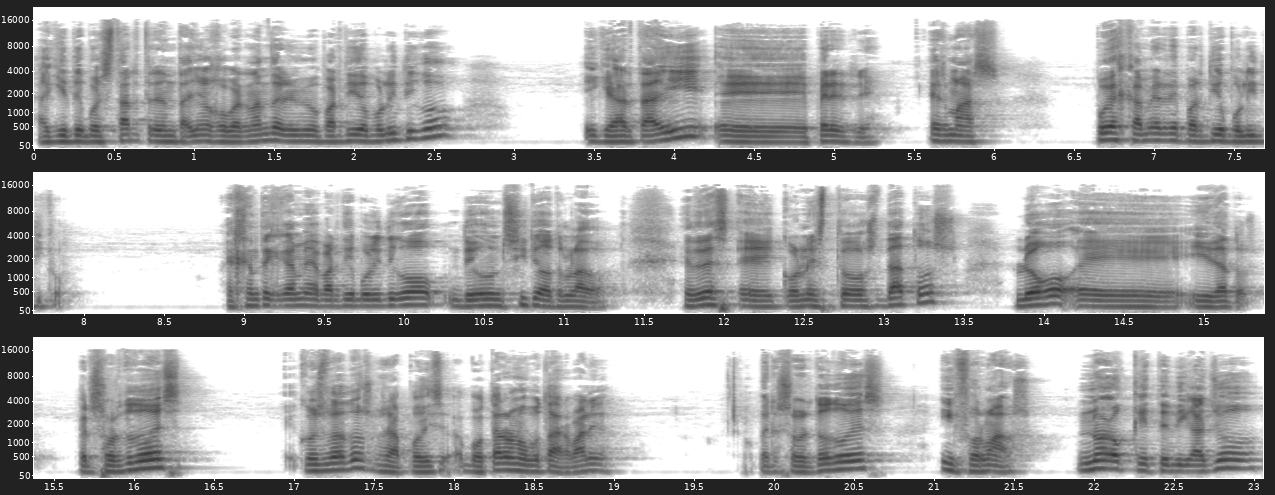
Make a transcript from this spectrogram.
Aquí te puedes estar 30 años gobernando en el mismo partido político y quedarte ahí eh, Es más, puedes cambiar de partido político. Hay gente que cambia de partido político de un sitio a otro lado. Entonces, eh, con estos datos, luego, eh, y datos, pero sobre todo es, con esos datos, o sea, podéis votar o no votar, ¿vale? Pero sobre todo es informaos. No lo que te diga yo.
